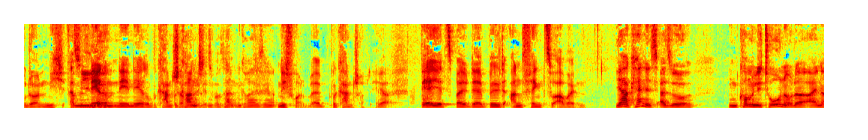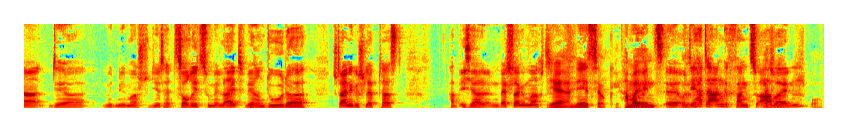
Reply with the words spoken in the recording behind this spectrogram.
oder nicht, also Mhm. Familie. näheren, nee, nähere Bekanntschaft. Bekannt, jetzt mal sagen. Bekanntenkreis, ja. Nicht Freund, äh, Bekanntschaft. eher. Ja. Der jetzt bei der Bild anfängt zu arbeiten. Ja, kenne ich. Also ein Kommilitone oder einer, der mit mir mal studiert hat, sorry, tut mir leid, während du da Steine geschleppt hast, habe ich ja einen Bachelor gemacht. Ja, ja, nee, ist ja okay. Haben wir und, jetzt. äh, und der hat da angefangen zu arbeiten. besprochen.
